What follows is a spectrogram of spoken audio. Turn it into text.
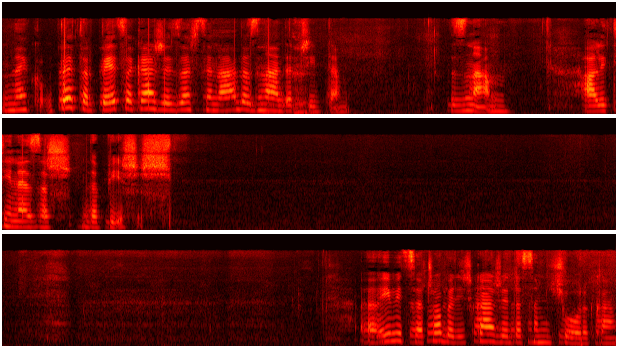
Neko, Petar Peca kaže, zašto se nada zna da čitam. Znam, ali ti ne znaš da pišeš. E, Ivica Čobeljić kaže da sam čurka.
